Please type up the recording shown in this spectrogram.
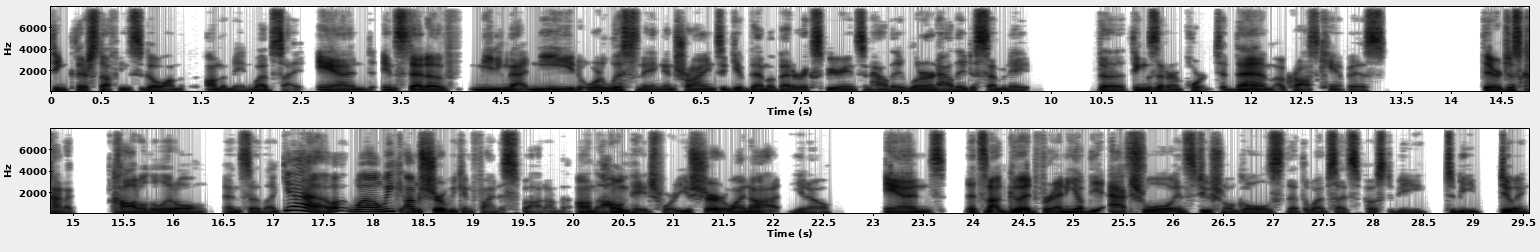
think their stuff needs to go on on the main website. And instead of meeting that need or listening and trying to give them a better experience in how they learn, how they disseminate the things that are important to them across campus, they're just kind of coddled a little and said like, yeah, well, we I'm sure we can find a spot on the on the homepage for you. Sure, why not? You know. And that's not good for any of the actual institutional goals that the website's supposed to be to be doing.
